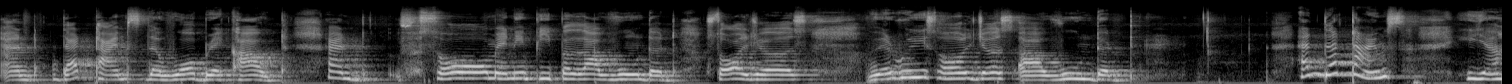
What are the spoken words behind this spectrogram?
and that times the war break out. And so many people are wounded. Soldiers very soldiers are wounded. At that times yeah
